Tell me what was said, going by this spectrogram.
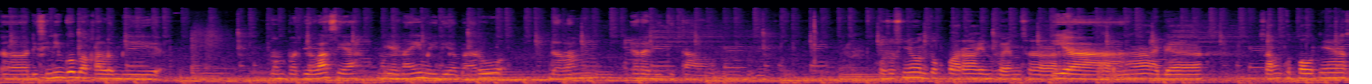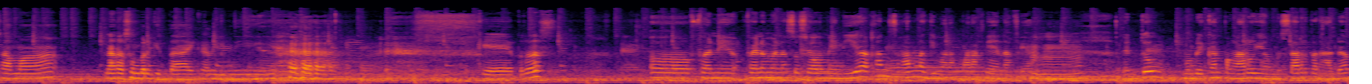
Eh, di sini gue bakal lebih memperjelas ya mengenai media baru dalam era digital. Khususnya untuk para influencer. Iya. Karena ada sangkut pautnya sama narasumber kita kali ini. Oke, terus Fene- fenomena sosial media kan sekarang lagi marak-maraknya ya, Naf ya. mm, Dan itu memberikan pengaruh yang besar terhadap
